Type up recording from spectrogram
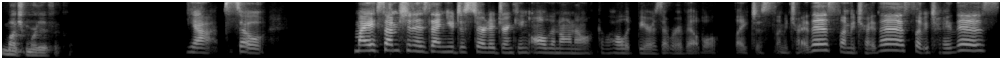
much more difficult. Yeah. So my assumption is then you just started drinking all the non-alcoholic beers that were available. Like just let me try this, let me try this, let me try this.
